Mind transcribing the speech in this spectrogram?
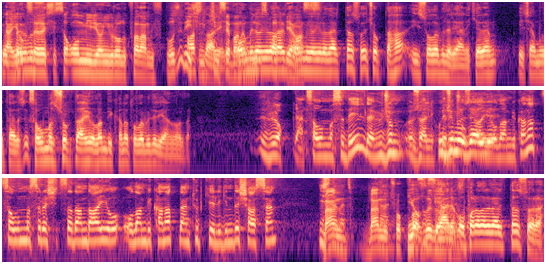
Yani Yoksa yoksa Yunus- Raşitsa 10 milyon euroluk falan bir futbolcu değil. Şimdi kimse değil. bana 10 bunu milyon euro, ver, 10 ispatlayamaz. milyon euro verdikten sonra çok daha iyisi olabilir. Yani Kerem geçen bunu tartıştık. Savunması çok daha iyi olan bir kanat olabilir yani orada. Yok yani savunması değil de hücum özellikleri Hücum çok daha iyi özelliği- olan bir kanat. Savunması Raşitsa'dan daha iyi olan bir kanat ben Türkiye Ligi'nde şahsen Ben, izlemedim. ben de çok Yok fazla yani görmedim. o paraları verdikten sonra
